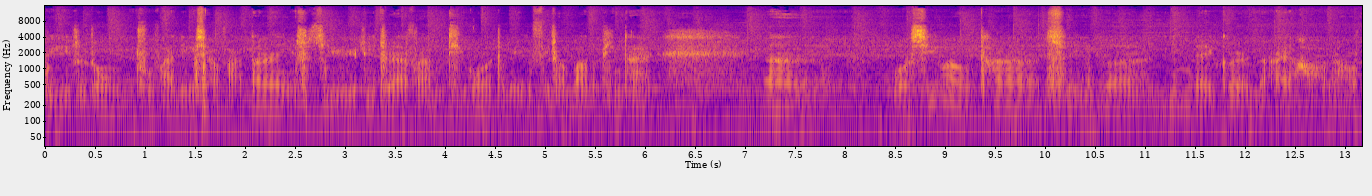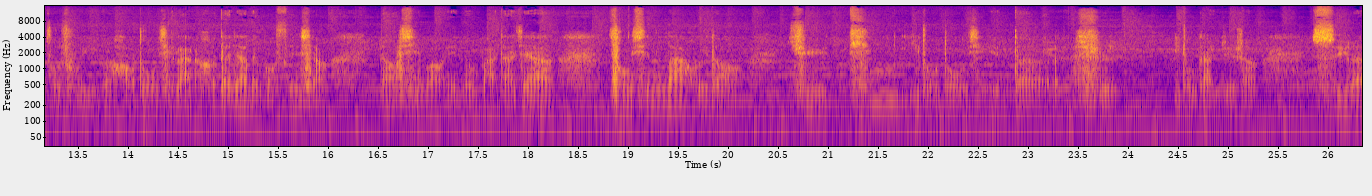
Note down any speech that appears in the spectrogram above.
无意之中触发的一个想法，当然也是基于荔枝 FM 提供了这么一个非常棒的平台。嗯，我希望它是一个因为个人的爱好，然后做出一个好东西来和大家能够分享，然后希望也能把大家重新拉回到去听一种东西的是一种感觉上。虽然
